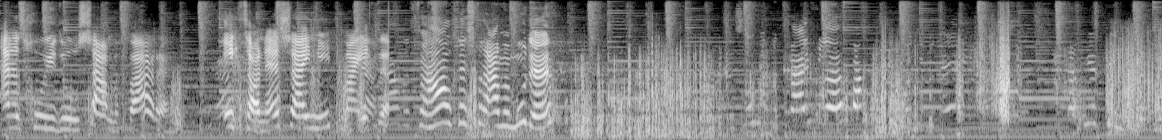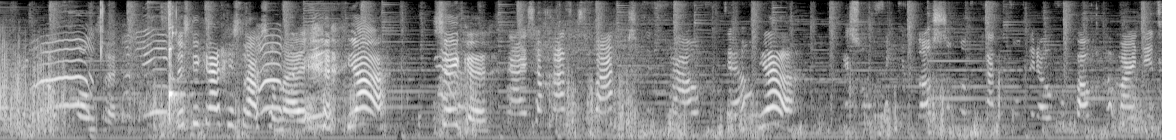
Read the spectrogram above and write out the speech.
aan het goede doel samen varen. Ik dan, hè, zij niet, maar ik wel. Het verhaal gisteren aan mijn moeder. En zonder twijfelen pak ik het mee. Ik heb hier Dus die krijg je straks van mij. ja, zeker. Ja, zo gaat het vaak als ik het verhaal vertel. Ja. En soms vind je het lastig, want het gaat het weer over kanker, maar in dit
